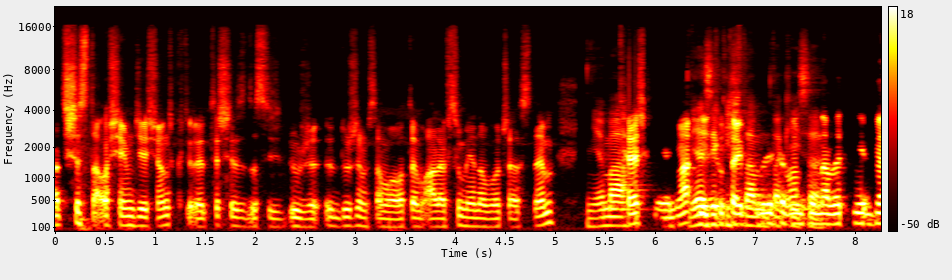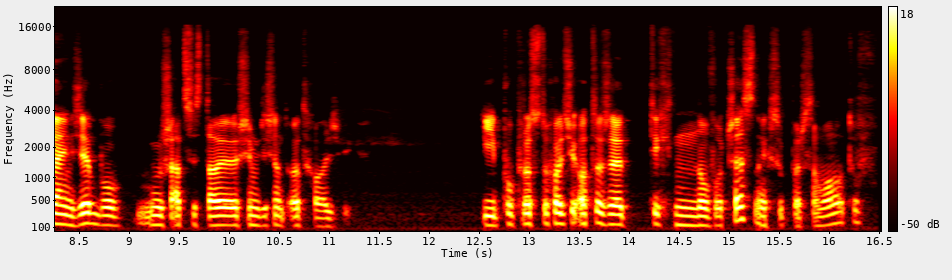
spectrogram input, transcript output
A380, który też jest dosyć duży, dużym samolotem, ale w sumie nowoczesnym. Nie ma. Też nie ma. Jest I tutaj tam taki nawet nie będzie, bo już A380 odchodzi. I po prostu chodzi o to, że tych nowoczesnych super samolotów,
